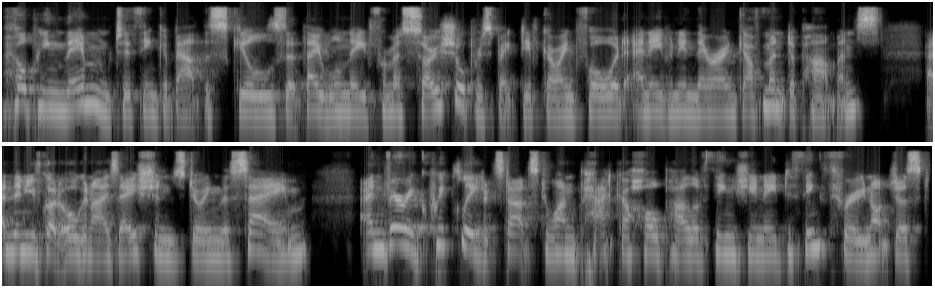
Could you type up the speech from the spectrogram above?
helping them to think about the skills that they will need from a social perspective going forward and even in their own government departments and then you've got organizations doing the same. And very quickly, it starts to unpack a whole pile of things you need to think through, not just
